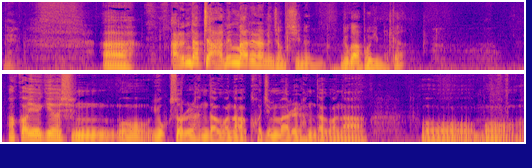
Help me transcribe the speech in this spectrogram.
네. 아, 아름답지 않은 말을 하는 정치인은 누가 보입니까? 아까 얘기하신 뭐 욕설을 한다거나 거짓말을 한다거나 어뭐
